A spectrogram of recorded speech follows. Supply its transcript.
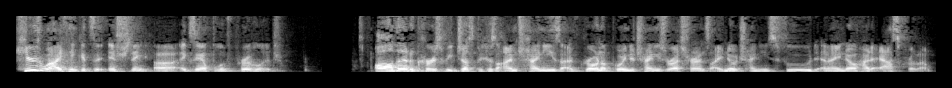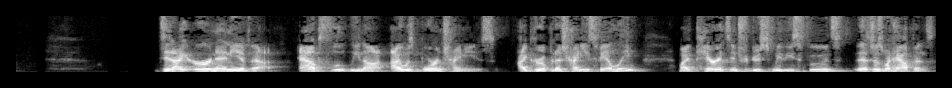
here's why I think it's an interesting uh, example of privilege all that occurs to me just because I'm Chinese. I've grown up going to Chinese restaurants. I know Chinese food and I know how to ask for them. Did I earn any of that? Absolutely not. I was born Chinese. I grew up in a Chinese family. My parents introduced me to these foods. That's just what happens.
